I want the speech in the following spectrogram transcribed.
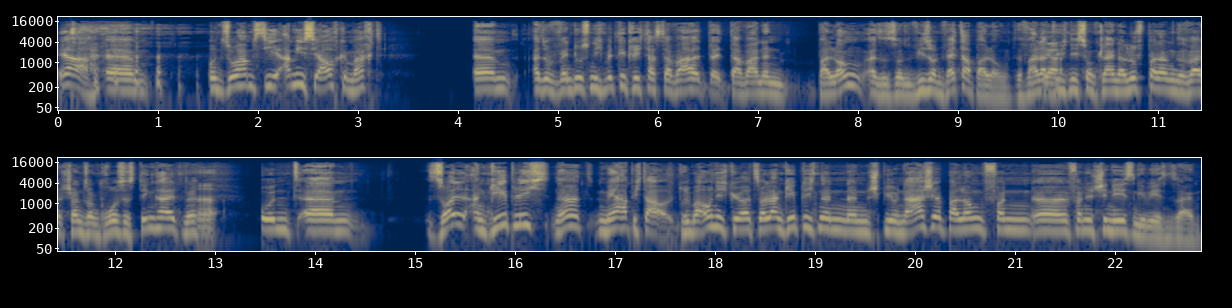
Ja, ähm, und so haben es die Amis ja auch gemacht. Ähm, also wenn du es nicht mitgekriegt hast, da war da, da war ein Ballon, also so wie so ein Wetterballon. Das war natürlich nicht so ein kleiner Luftballon, das war schon so ein großes Ding halt. Ne? Und ähm, soll angeblich, ne, mehr habe ich da drüber auch nicht gehört, soll angeblich ein, ein Spionageballon von äh, von den Chinesen gewesen sein.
